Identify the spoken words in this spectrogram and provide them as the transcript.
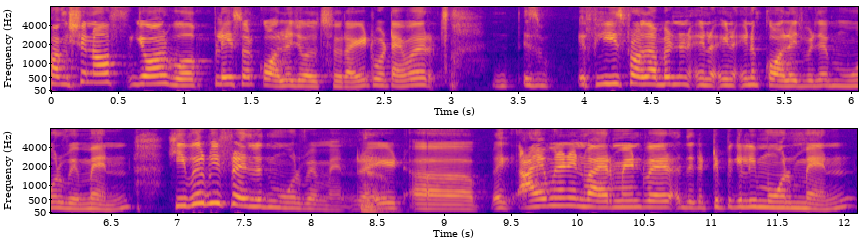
function of your workplace or college also right? Whatever is if he's for example in, in, in a college where there are more women he will be friends with more women right uh, like i am in an environment where there are typically more men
